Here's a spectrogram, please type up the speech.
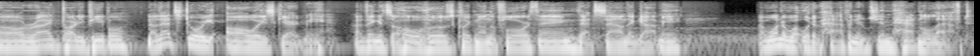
All right, party people. Now, that story always scared me. I think it's a whole hooves clicking on the floor thing, that sound that got me. I wonder what would have happened if Jim hadn't left.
